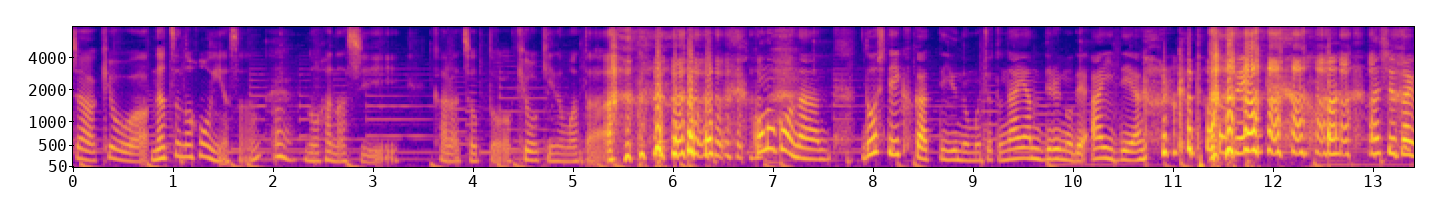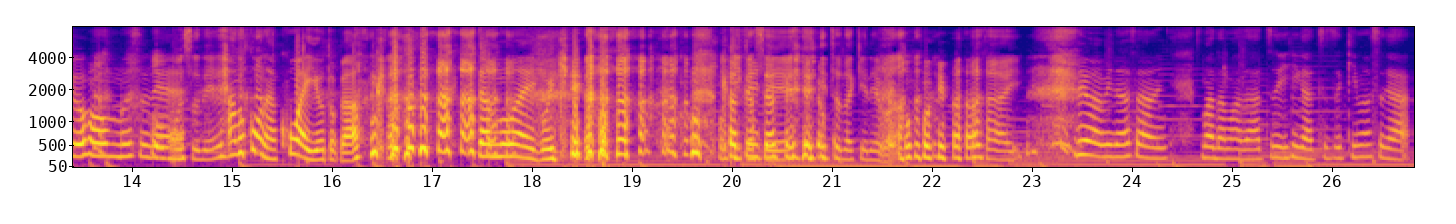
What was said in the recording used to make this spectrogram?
じゃあ今日は夏の本屋さんうん、の話からちょっと狂気のまた。このコーナーどうしていくかっていうのもちょっと悩んでるのでアイデアがある方はぜひ ハッシュタグホームスホでームスで。あのコーナー怖いよとか、忌憚のないご意見 お聞かせせいただければ。思います。はい。では皆さん、まだまだ暑い日が続きますが、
